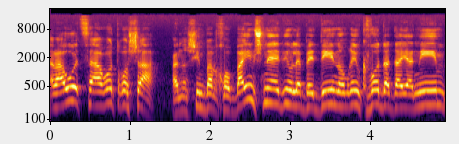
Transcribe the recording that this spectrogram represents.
ראו את שערות ראשה, אנשים ברחוב. באים שני עדים לבית דין, אומרים כבוד הדיינים,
